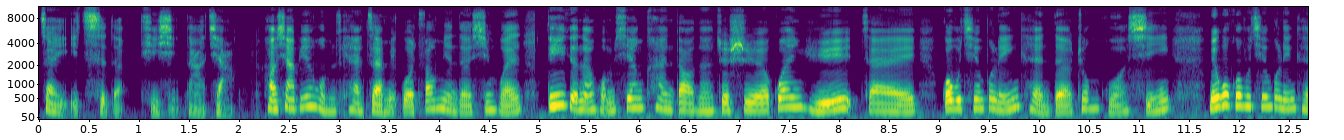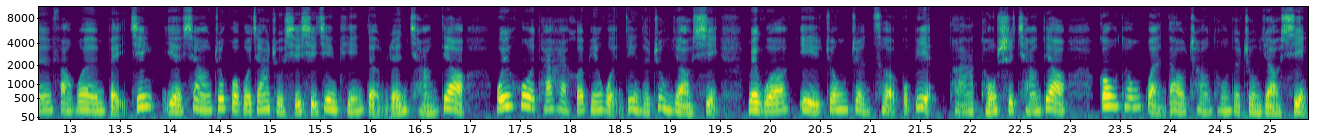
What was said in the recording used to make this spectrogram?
再一次的提醒大家。好，下边我们看在美国方面的新闻。第一个呢，我们先看到呢，就是关于在国务卿布林肯的中国行。美国国务卿布林肯访问北京，也向中国国家主席习近平等人强调维护台海和平稳定的重要性。美国一中政策不变，他同时强调沟通管道畅通的重要性。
